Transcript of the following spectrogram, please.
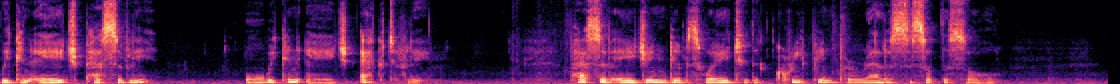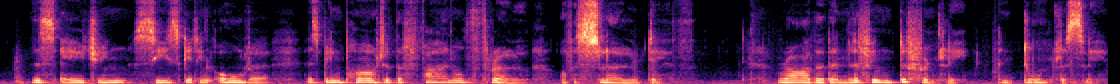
We can age passively or we can age actively. Passive aging gives way to the creeping paralysis of the soul. This aging sees getting older as being part of the final throe of a slow death, rather than living differently and dauntlessly.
